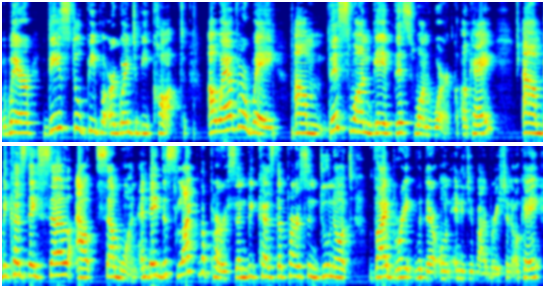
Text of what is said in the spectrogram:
where these two people are going to be caught. However way, um, this one gave this one work, okay? Um, because they sell out someone. And they dislike the person because the person do not vibrate with their own energy vibration okay?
